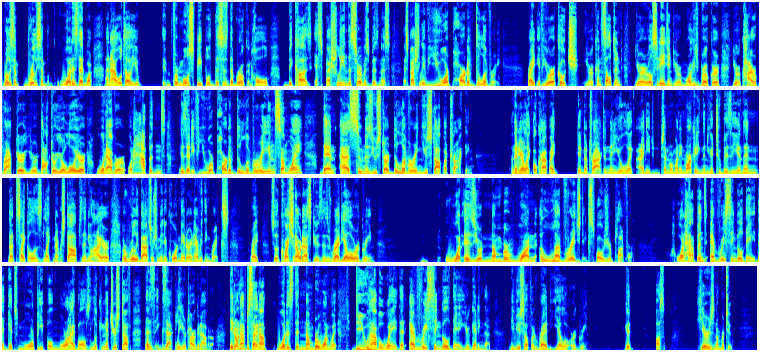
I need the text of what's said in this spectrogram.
Really simple. Really simple. What is that one? And I will tell you, for most people, this is the broken hole because, especially in the service business, especially if you are part of delivery, right? If you're a coach, you're a consultant, you're a real estate agent, you're a mortgage broker, you're a chiropractor, you're a doctor, you're a lawyer, whatever, what happens is that if you are part of delivery in some way, then as soon as you start delivering, you stop attracting. And then you're like, oh crap, I didn't attract. And then you'll like, I need to spend more money in marketing. Then you get too busy. And then that cycle is like never stops. Then you hire a really bad social media coordinator and everything breaks, right? So the question I would ask you is, is red, yellow, or green? What is your number one leveraged exposure platform? What happens every single day that gets more people, more eyeballs looking at your stuff that is exactly your target avatar? They don't have to sign up. What is the number one way? Do you have a way that every single day you're getting that? Give yourself a red, yellow, or green. Good? Awesome. Here's number two.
